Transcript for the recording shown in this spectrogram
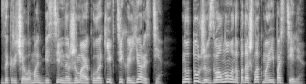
Закричала мать, бессильно сжимая кулаки в тихой ярости, но тут же взволнованно подошла к моей постели.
